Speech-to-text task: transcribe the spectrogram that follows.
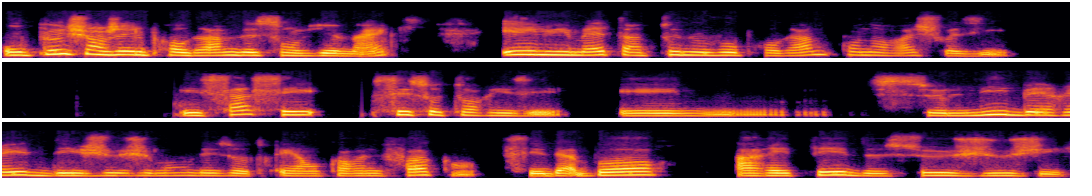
on peut changer le programme de son vieux Mac et lui mettre un tout nouveau programme qu'on aura choisi. Et ça, c'est s'autoriser et mmh, se libérer des jugements des autres. Et encore une fois, c'est d'abord arrêter de se juger,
